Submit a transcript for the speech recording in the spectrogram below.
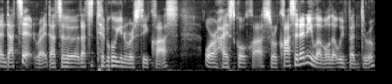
and that's it, right? That's a, that's a typical university class or a high school class or a class at any level that we've been through.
